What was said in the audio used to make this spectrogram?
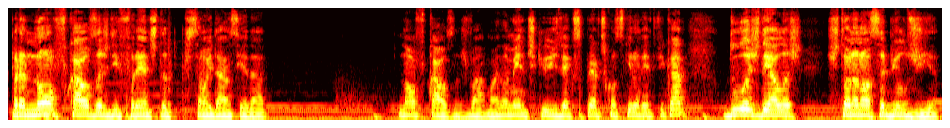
para nove causas diferentes da depressão e da ansiedade. Nove causas, vá, mais ou menos que os expertos conseguiram identificar. Duas delas estão na nossa biologia.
